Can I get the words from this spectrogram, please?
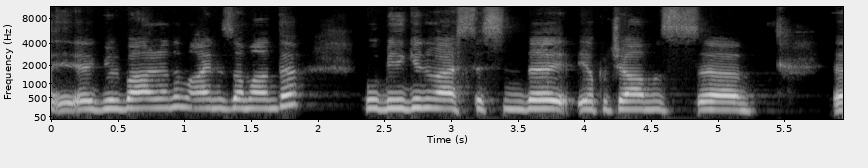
E, Gülbahar Hanım aynı zamanda bu Bilgi Üniversitesi'nde yapacağımız e, e,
